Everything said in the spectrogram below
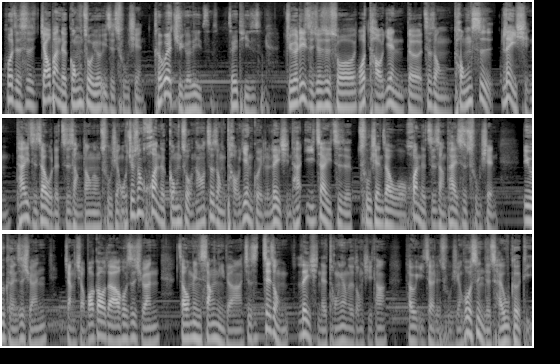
或者是交办的工作又一直出现。可不可以举个例子？这一题是什么？举个例子，就是说我讨厌的这种同事类型，他一直在我的职场当中出现。我就算换了工作，然后这种讨厌鬼的类型，他一再一次的出现在我换的职场，他也是出现。例如可能是喜欢讲小报告的啊，或是喜欢在外面伤你的啊，就是这种类型的同样的东西，它它会一再的出现，或者是你的财务个体，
